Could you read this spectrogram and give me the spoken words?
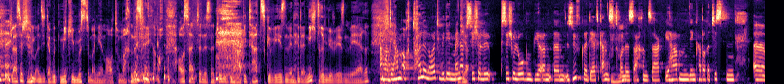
klassisch, man sieht, na gut, Mickey müsste man ja im Auto machen. Das wäre ja auch außerhalb seines natürlichen Habitats gewesen, wenn er da nicht drin gewesen wäre. Aber wir haben auch tolle Leute wie den Männerpsychologen ja. Björn ähm, Süfke, der ganz mhm. tolle Sachen sagt. Wir haben den Kabarettisten äh,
